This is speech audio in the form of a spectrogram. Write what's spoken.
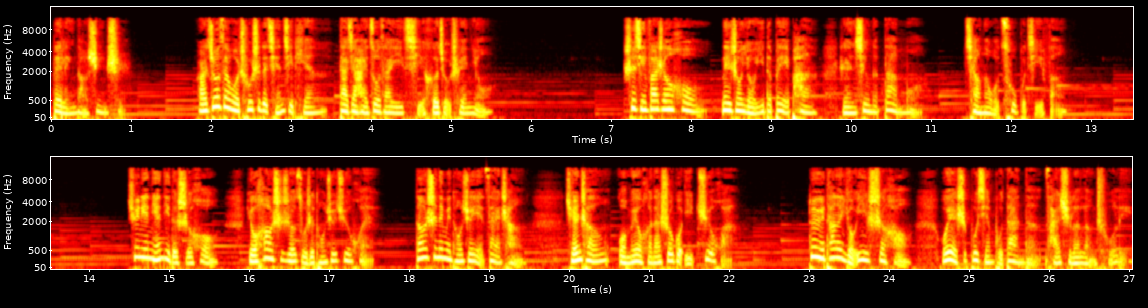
被领导训斥。而就在我出事的前几天，大家还坐在一起喝酒吹牛。事情发生后，那种友谊的背叛、人性的淡漠，呛得我猝不及防。去年年底的时候，有好事者组织同学聚会，当时那位同学也在场，全程我没有和他说过一句话。对于他的有意示好，我也是不咸不淡的采取了冷处理。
